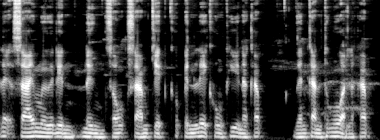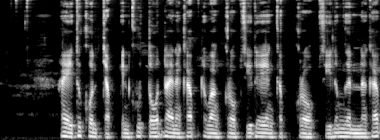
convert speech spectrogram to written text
และซ้ายมือเด่น 1 2 3 7 ก็เป็นเลขคงที่นะครับ เหมือนกันทุกงวดนะครับ ให้ทุกคนจับเป็นคู่โต๊ดได้นะครับ ระหว่างกรอบสีแดงกับกรอบสีน้ำเงินนะครับ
